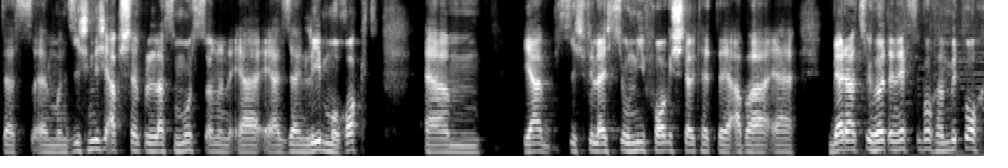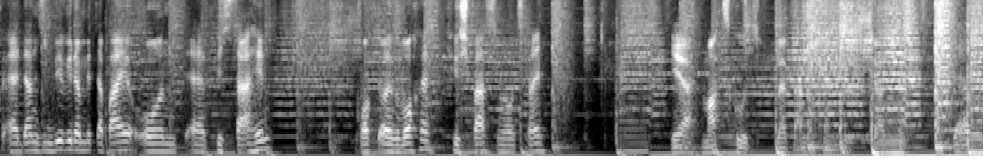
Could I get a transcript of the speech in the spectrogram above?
dass äh, man sich nicht abstempeln lassen muss, sondern er, er sein Leben rockt. Ähm, ja, sich vielleicht so nie vorgestellt hätte, aber äh, wer dazu hört, nächste Woche am Mittwoch, äh, dann sind wir wieder mit dabei und bis dahin, rockt eure Woche, viel Spaß und haut rein. Ja, macht's gut. Bleibt anständig. Ciao, ciao. ciao.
